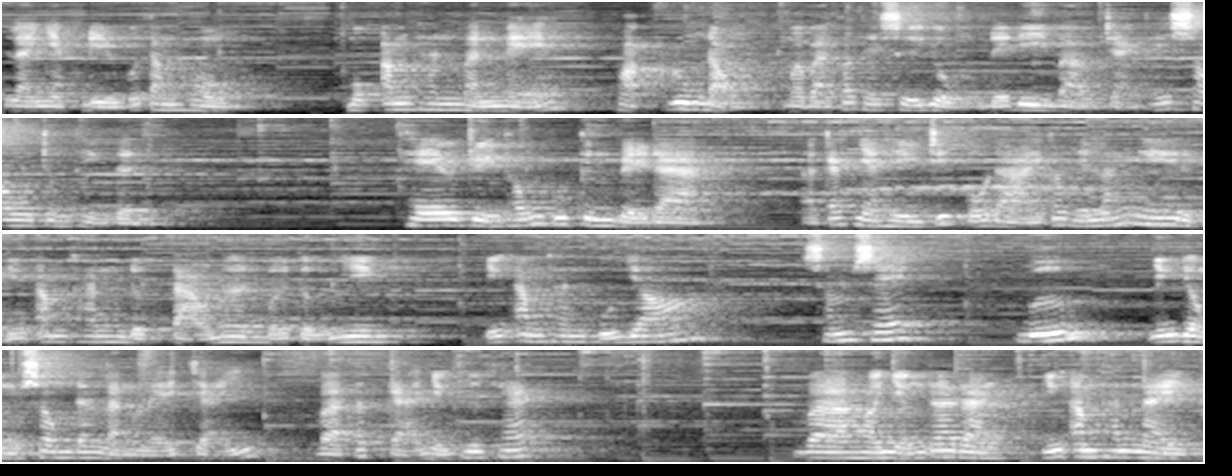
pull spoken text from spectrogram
là nhạc điệu của tâm hồn, một âm thanh mạnh mẽ hoặc rung động mà bạn có thể sử dụng để đi vào trạng thái sâu trong thiền định theo truyền thống của kinh Vệ Đà, à, các nhà hiền triết cổ đại có thể lắng nghe được những âm thanh được tạo nên bởi tự nhiên, những âm thanh của gió, sấm sét, bướm, những dòng sông đang lặng lẽ chảy và tất cả những thứ khác. Và họ nhận ra rằng những âm thanh này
